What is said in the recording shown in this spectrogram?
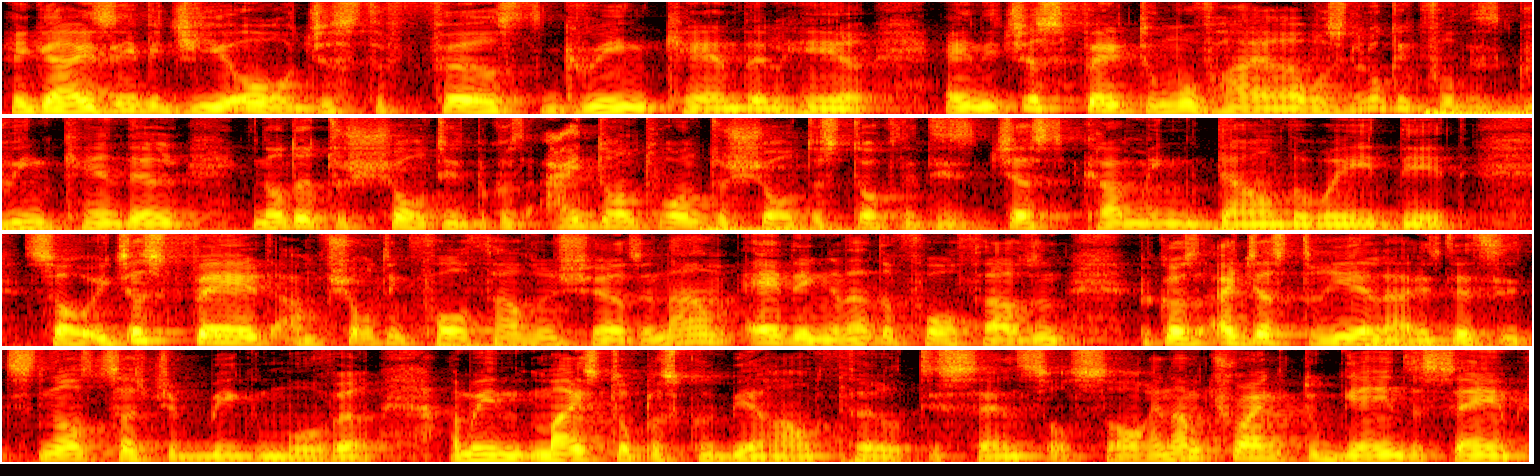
Hey guys, EVGO, just the first green candle here and it just failed to move higher. I was looking for this green candle in order to short it because I don't want to short a stock that is just coming down the way it did. So it just failed. I'm shorting 4,000 shares and now I'm adding another 4,000 because I just realized that it's not such a big mover. I mean, my stop loss could be around 30 cents or so and I'm trying to gain the same,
